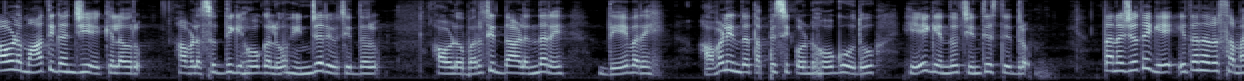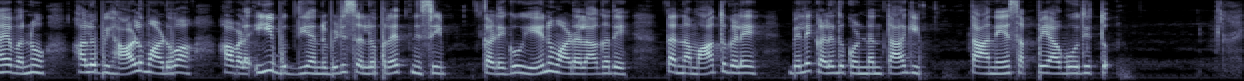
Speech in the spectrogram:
ಅವಳ ಮಾತಿಗಂಜಿಯೇ ಕೆಲವರು ಅವಳ ಸುದ್ದಿಗೆ ಹೋಗಲು ಹಿಂಜರಿಯುತ್ತಿದ್ದರು. ಅವಳು ಬರುತ್ತಿದ್ದಾಳೆಂದರೆ ದೇವರೇ ಅವಳಿಂದ ತಪ್ಪಿಸಿಕೊಂಡು ಹೋಗುವುದು ಹೇಗೆಂದು ಚಿಂತಿಸ್ತಿದ್ರು. ತನ್ನ ಜೊತೆಗೆ ಇತರರ ಸಮಯವನ್ನು ಹಲುಬಿ ಹಾಳು ಮಾಡುವ ಅವಳ ಈ ಬುದ್ಧಿಯನ್ನು ಬಿಡಿಸಲು ಪ್ರಯತ್ನಿಸಿ. ಕಡೆಗೂ ಏನು ಮಾಡಲಾಗದೆ ತನ್ನ ಮಾತುಗಳೇ ಬೆಲೆ ಕಳೆದುಕೊಂಡಂತಾಗಿ ತಾನೇ ಸಪ್ಪೆಯಾಗುವುದಿತ್ತು.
